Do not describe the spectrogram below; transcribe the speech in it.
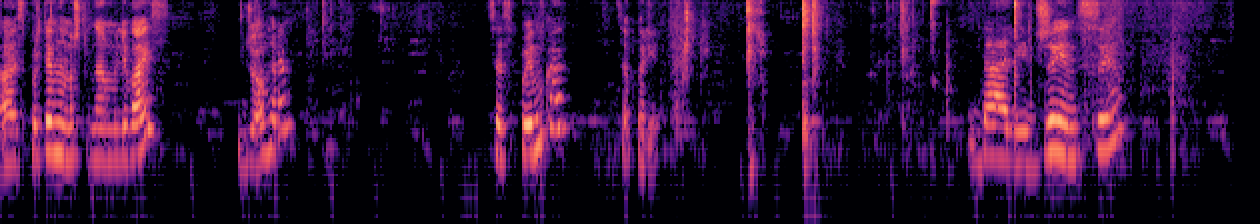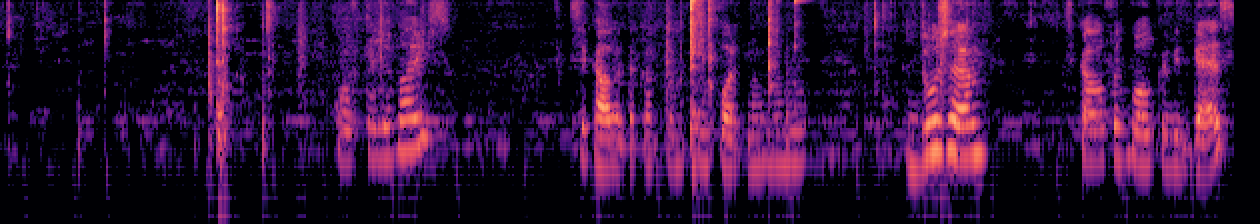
е, спортивними штанами Levi's, джогером. Це спинка, це перід. Далі джинси. Кофта Levi's. Цікава така комфортна. вона. Дуже цікава футболка від Guess.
